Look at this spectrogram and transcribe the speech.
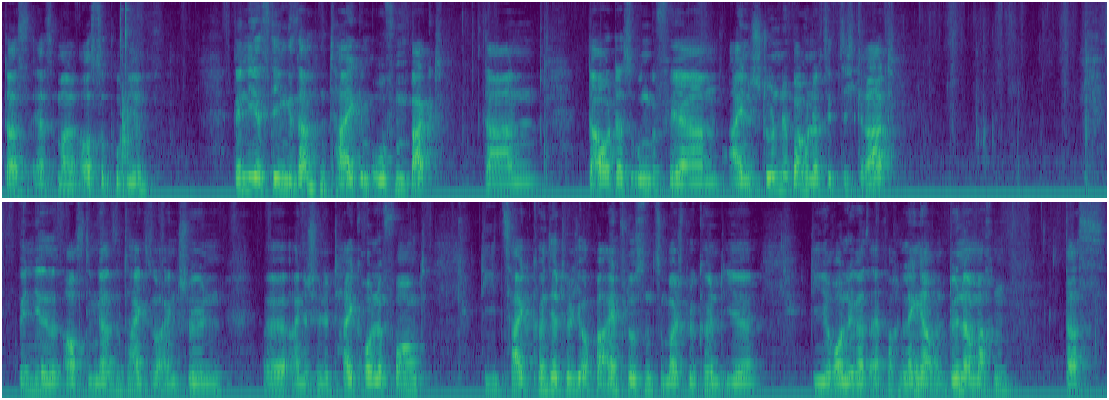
das erstmal auszuprobieren. Wenn ihr jetzt den gesamten Teig im Ofen backt, dann dauert das ungefähr eine Stunde bei 170 Grad wenn ihr aus dem ganzen Teig so einen schönen, äh, eine schöne Teigrolle formt. Die Zeit könnt ihr natürlich auch beeinflussen. Zum Beispiel könnt ihr die Rolle ganz einfach länger und dünner machen. Das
